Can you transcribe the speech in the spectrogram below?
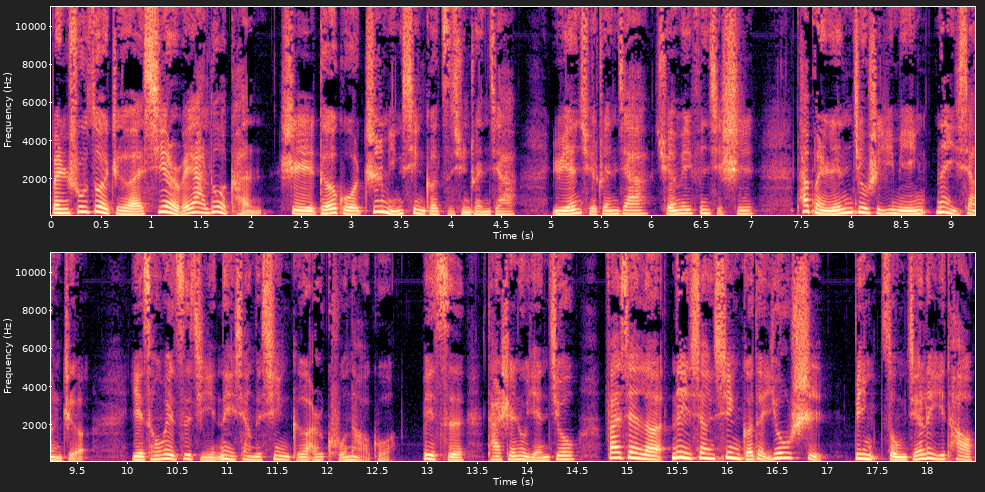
本书作者西尔维亚·洛肯是德国知名性格咨询专家、语言学专家、权威分析师。他本人就是一名内向者，也曾为自己内向的性格而苦恼过。为此，他深入研究，发现了内向性格的优势，并总结了一套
